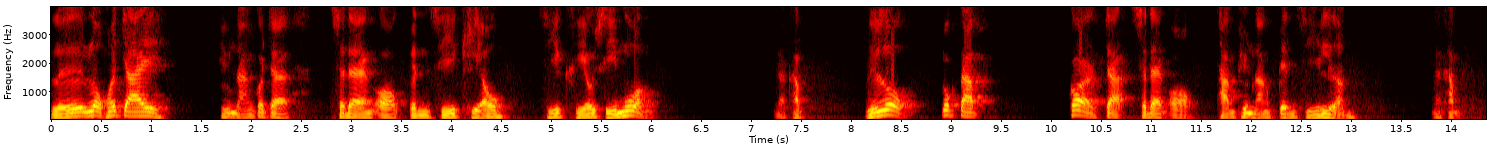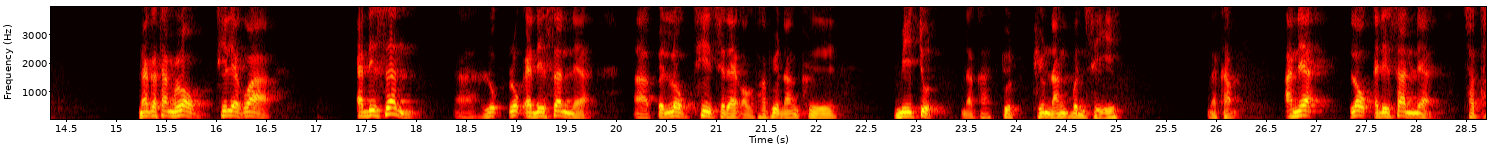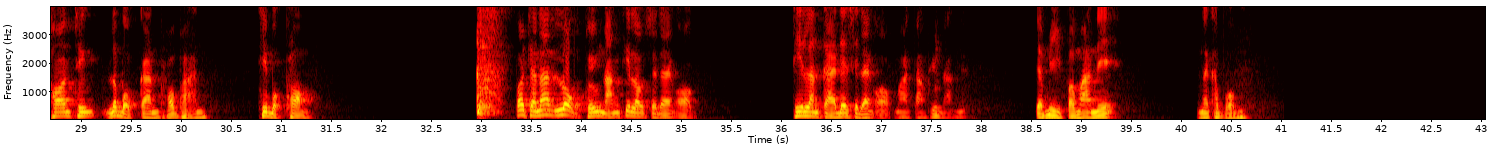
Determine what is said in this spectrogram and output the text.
หรือโรคหัวใจผิวหนังก็จะแสดงออกเป็นสีเขียว สีเขียวสีม่วงนะครับ หรือโรคโรคตับก็จะแสดงออกทางผิวหนังเป็นสีเหลืองนะครับแม้กระทั่งโรคที่เรียกว่าแอนดิสันโรคแอนดิสันเนี่ยเป็นโรคที่แสดงออกทางผิวหนังคือมีจุด นะครับจุดผิวหนังเป็นสีนะครับ อันเนี้ยโรคเอดิสันเนี่ยสะท้อนถึงระบบการเผาผลาญที่บกพร่อง เพราะฉะนั้นโรคผิวหนังที่เราแสดงออก ที่ร่างกายได้แสดงออกมาทางผิวหนังเนี่ยจะมีประมาณนี้นะครับผม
